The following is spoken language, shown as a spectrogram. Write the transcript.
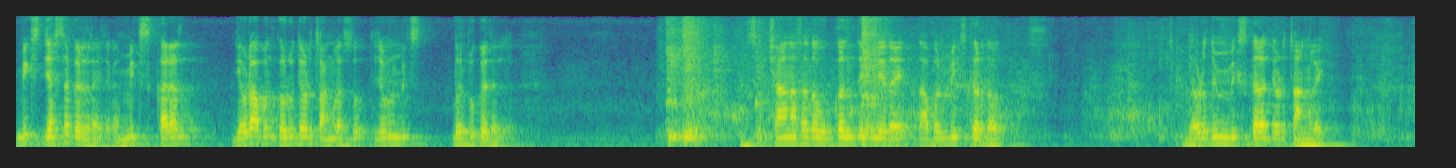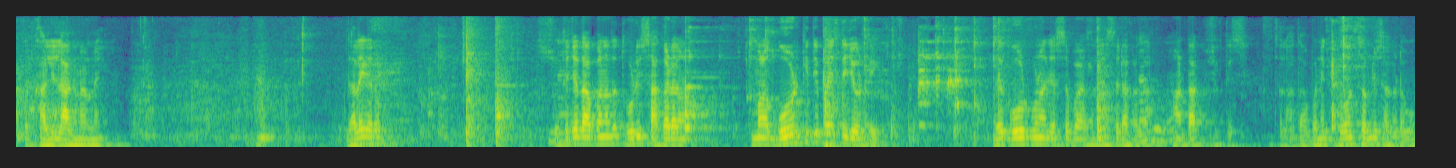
मिक्स जास्त करत राहायचं कारण मिक्स करायला जेवढं आपण करू तेवढं चांगलं असतो. त्याच्यामुळे मिक्स भरपूर करत राहायचं. छान असं आता उकल देखील येत आहे. तर आपण मिक्स करत आहोत. जेवढं तुम्ही मिक्स कराल तेवढं चांगलं आहे. तर खाली लागणार नाही. झालं आहे गरम सो त्याच्यात आपण आता थोडी साखर टाकणार. तुम्हाला गोड किती पाहिजे त्याच्यावरती? जर गोड कोणा जास्त पाहिजे जास्त टाकायला हां टाकू शकतेस. चला आता आपण एक दोन चमचे साखर टाकू.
